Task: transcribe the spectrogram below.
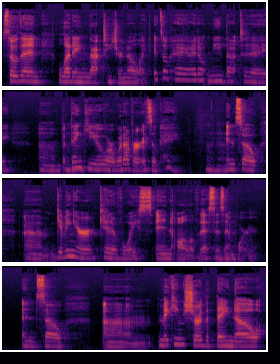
So then letting that teacher know like it's okay i don't need that today um, but thank you or whatever it's okay. And so um, giving your kid a voice in all of this is important. And so um, making sure that they know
